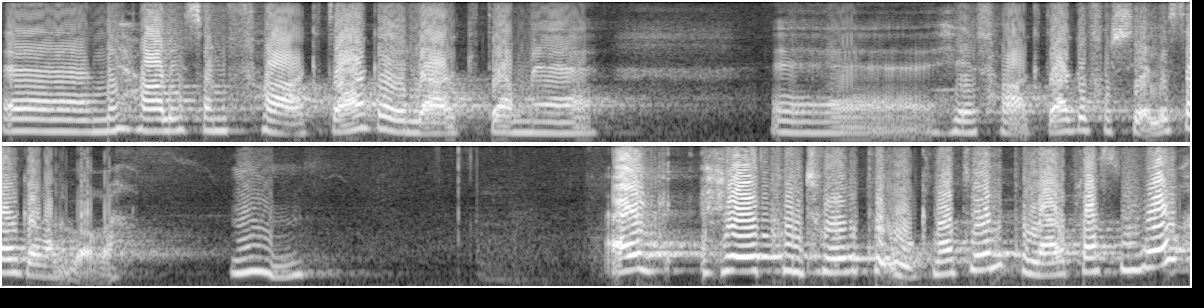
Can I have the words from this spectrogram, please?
Eh, vi har litt sånn fagdager i lag der vi eh, har fagdager for sjelesorgerne våre. Mm. Jeg har kontor på Ognatun, på læreplassen vår.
